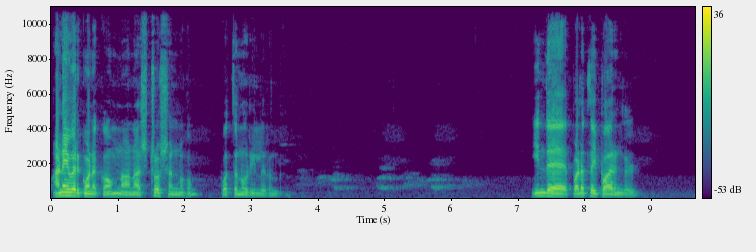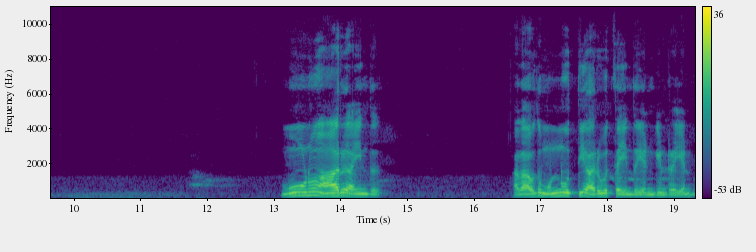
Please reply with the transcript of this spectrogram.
அனைவருக்கும் வணக்கம். நான் அஸ்ட்ரோ சண்முகம் பொத்தனூரிலிருந்து. இந்த படத்தை பாருங்கள். மூணு ஆறு ஐந்து. அதாவது முன்னூற்றி அறுபத்தைந்து என்கின்ற எண்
